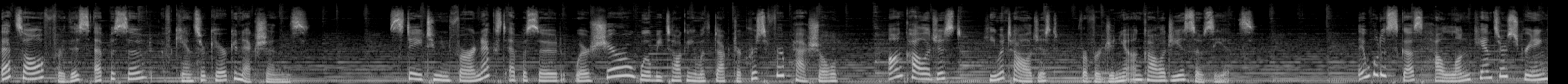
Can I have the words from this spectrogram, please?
That's all for this episode of Cancer Care Connections. Stay tuned for our next episode where Cheryl will be talking with Dr. Christopher Paschold, oncologist, hematologist for Virginia Oncology Associates. They will discuss how lung cancer screening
